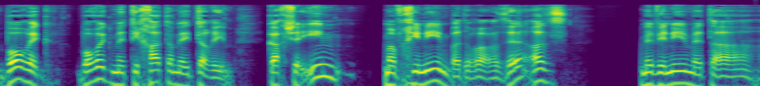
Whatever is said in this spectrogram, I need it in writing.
בורג, בורג מתיחת המיתרים. כך שאם מבחינים בדבר הזה, אז מבינים את ה...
